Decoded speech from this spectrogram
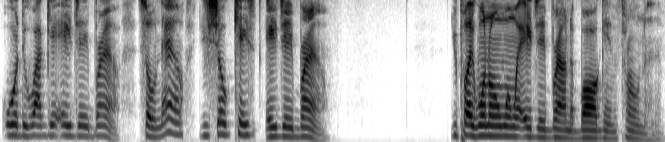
or do I get AJ Brown? So now you showcase AJ Brown. You play one on one with AJ Brown, the ball getting thrown to him,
